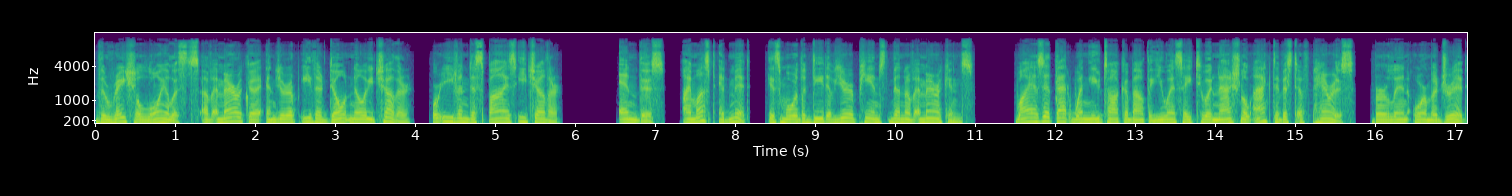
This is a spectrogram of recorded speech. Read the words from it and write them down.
the racial loyalists of America and Europe either don't know each other, or even despise each other. And this, I must admit, is more the deed of Europeans than of Americans. Why is it that when you talk about the USA to a national activist of Paris, Berlin or Madrid,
